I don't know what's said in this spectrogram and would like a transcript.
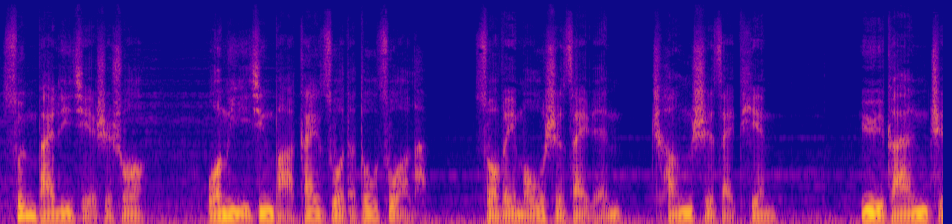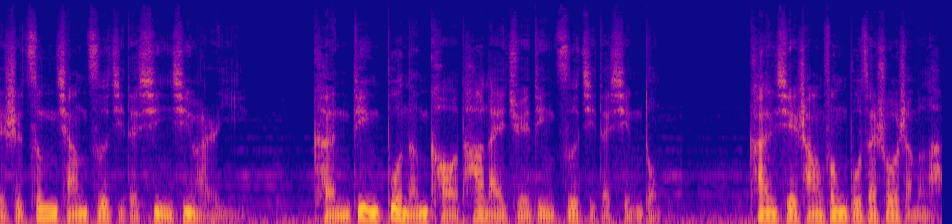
孙百里解释说：“我们已经把该做的都做了。所谓谋事在人，成事在天，预感只是增强自己的信心而已。”肯定不能靠他来决定自己的行动。看谢长风不再说什么了，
